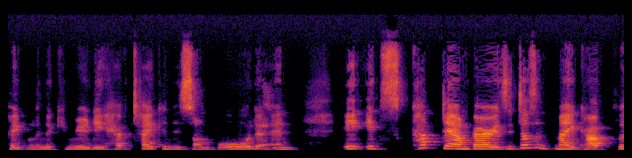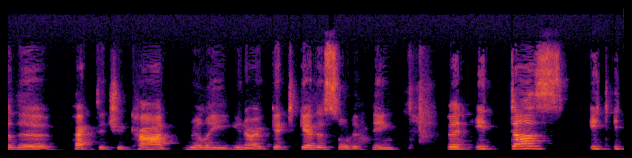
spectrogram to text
people in the community have taken this on board and it, it's cut down barriers. It doesn't make up for the fact that you can't really, you know, get together, sort of thing, but it does. It, it,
